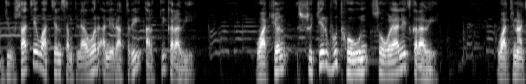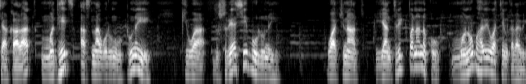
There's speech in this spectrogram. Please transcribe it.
दिवसाचे वाचन संपल्यावर आणि रात्री आरती करावी. वाचन सुचिरभूत होऊन सोहळ्यानेच करावे. वाचनाच्या काळात मध्येच आसनावरून उठू नये किंवा दुसऱ्याशी बोलू नये. वाचनात यांत्रिकपणा नको मनोभावे वाचन करावे.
